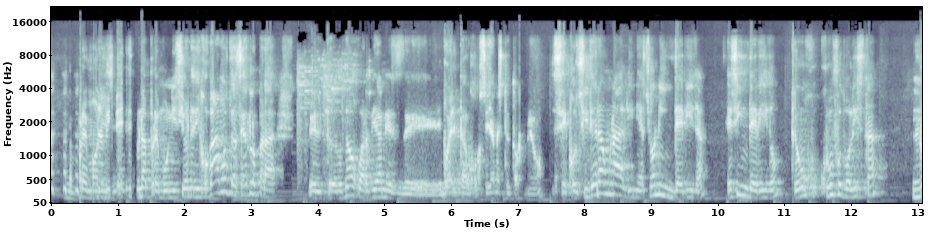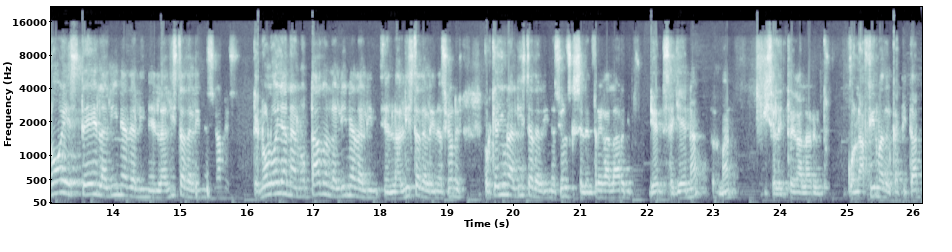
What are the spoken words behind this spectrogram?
Una premonición. una premonición y dijo, vamos a hacerlo para el torneo Guardianes de vuelta o como se llama este torneo. Se considera una alineación indebida, es indebido que un, futbolista no esté en la línea de aline- en la lista de alineaciones, que no lo hayan anotado en la línea de aline- en la lista de alineaciones, porque hay una lista de alineaciones que se le entrega al árbitro, se llena, hermano, y se le entrega al árbitro con la firma del capitán.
